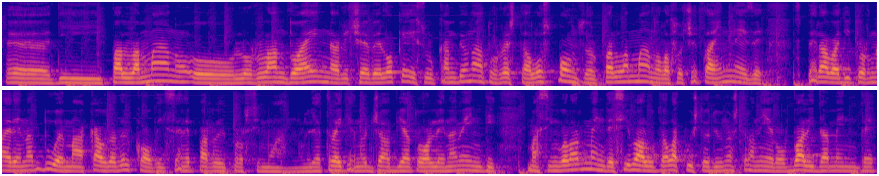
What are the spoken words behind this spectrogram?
eh, di pallamano, oh, l'Orlando Aenna riceve l'ok sul campionato, resta lo sponsor, pallamano, la società ennese sperava di tornare in A2 ma a causa del Covid se ne parla il prossimo anno. Gli atleti hanno già avviato allenamenti ma singolarmente si valuta l'acquisto di uno straniero validamente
